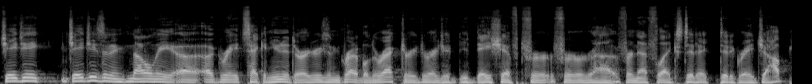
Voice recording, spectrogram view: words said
JJ JJ's an, not only a, a great second unit director, he's an incredible director. He directed Day Shift for for uh, for Netflix. Did a did a great job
